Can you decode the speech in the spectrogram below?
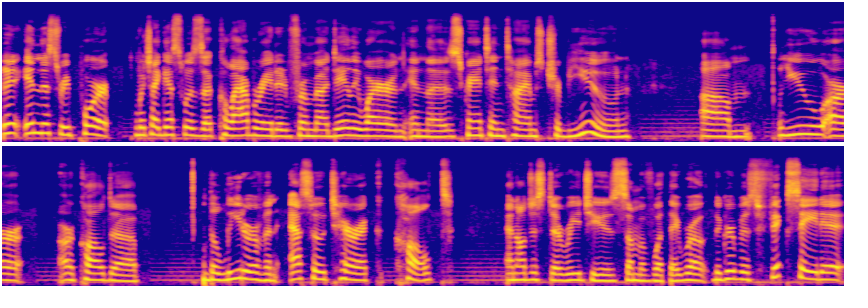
In this report, which I guess was uh, collaborated from uh, Daily Wire and, and, the Scranton Times Tribune, um, you are are called uh, the leader of an esoteric cult. And I'll just uh, read to you some of what they wrote. The group is fixated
